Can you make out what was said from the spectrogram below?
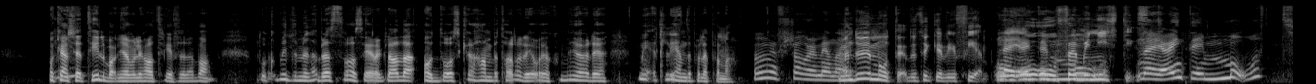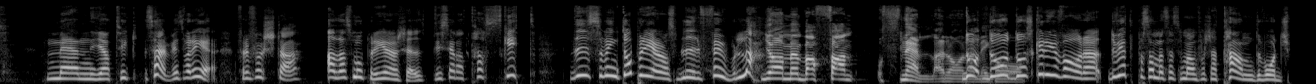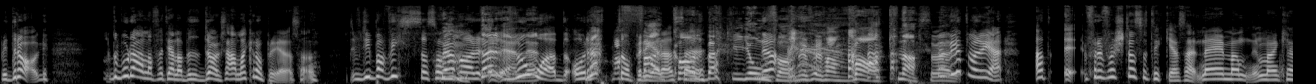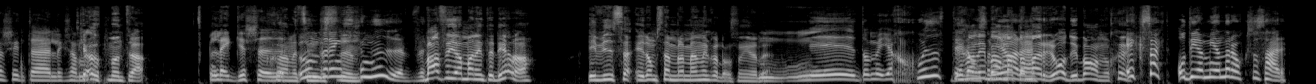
och kanske ett till barn, jag vill ju ha tre, fyra barn. Då kommer inte mina bröst vara så jävla glada och då ska han betala det och jag kommer göra det med ett leende på läpparna. Mm, jag förstår vad du menar. Men du är emot det, du tycker det är fel. Nej, jag är inte och, och emot. feministiskt. Nej, jag är inte emot. Men jag tycker... Så här, vet du vad det är? För det första, alla som opererar sig, det är så jävla taskigt. Vi som inte opererar oss blir fula. Ja men vad fan, och snälla rara Då, då, då ska det ju vara, du vet på samma sätt som man får så här tandvårdsbidrag. Då borde alla få ett jävla bidrag så alla kan operera sig. Det är bara vissa som Skämtar har eller? råd och rätt att operera sig. Karl-Bertil Jonsson, nu får du fan vakna Men vet du vad det är? Att, eh, för det första så tycker jag så här, nej man, man kanske inte liksom Ska uppmuntra. Lägger sig under en kniv. Varför gör man inte det då? Är, vi, är de sämre människor då som gör det? Nej, de är, jag skiter Det i de handlar ju som bara om gör att de det. har råd, du är bara avundsjuk. Exakt, och det jag menar är också så här.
